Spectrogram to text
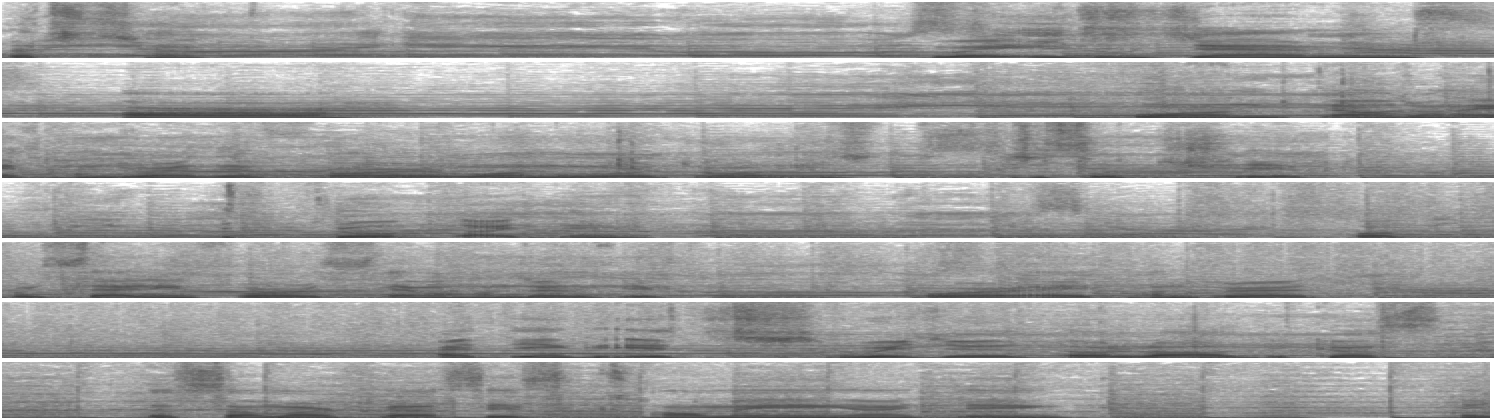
Let's check. Wait, each gems are 1,800 for one wardrobe. It's just so cheap dropped, I think. But people selling for 750 or 800. I think it's rigid a lot because the summer fest is coming, I think. I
